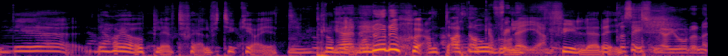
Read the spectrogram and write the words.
det, det har jag upplevt själv tycker jag är ett Mm. problem. Och då är det skönt att någon fylla i, fyller i. Precis som jag gjorde nu.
